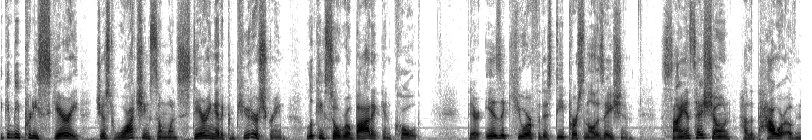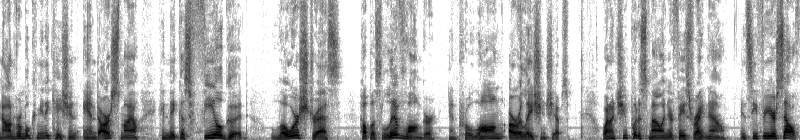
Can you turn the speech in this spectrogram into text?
It can be pretty scary just watching someone staring at a computer screen, looking so robotic and cold. There is a cure for this depersonalization. Science has shown how the power of nonverbal communication and our smile can make us feel good, lower stress, help us live longer, and prolong our relationships. Why don't you put a smile on your face right now and see for yourself?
